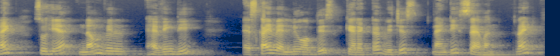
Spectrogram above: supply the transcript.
right? So here num will having the ASCII value of this character which is 97 right?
